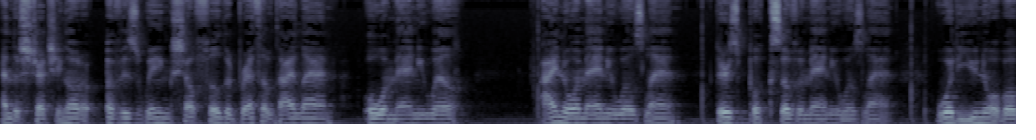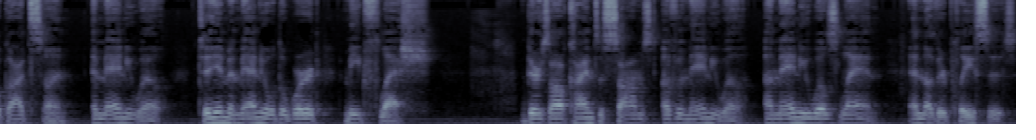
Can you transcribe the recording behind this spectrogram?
and the stretching out of his wings shall fill the breadth of thy land, O Emmanuel. I know Emmanuel's land. There's books of Emmanuel's land. What do you know about God's Son? Emmanuel. To him, Emmanuel, the Word made flesh. There's all kinds of Psalms of Emmanuel, Emmanuel's land, and other places.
